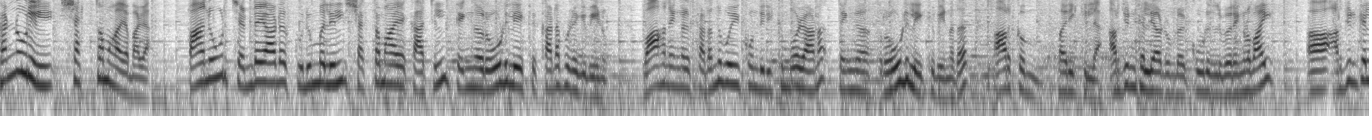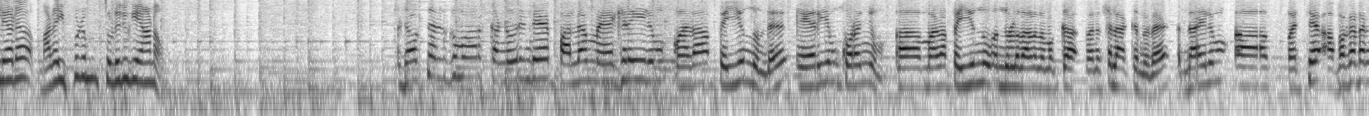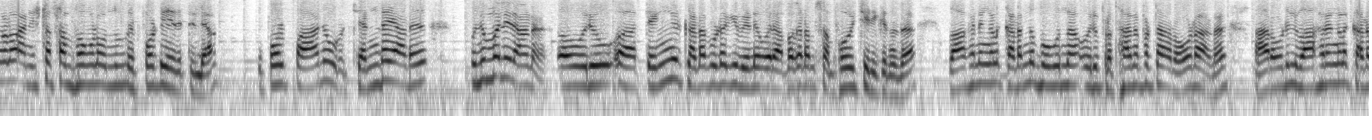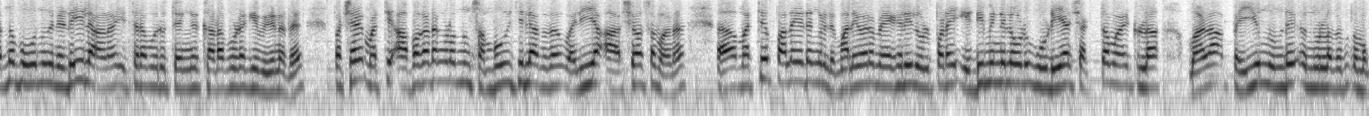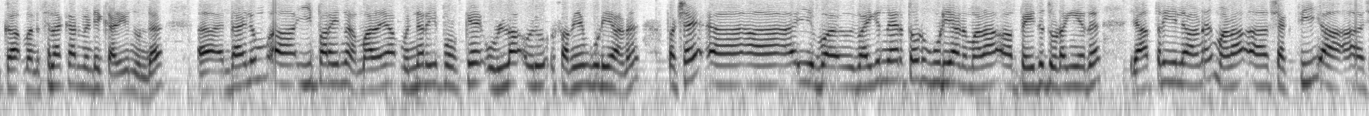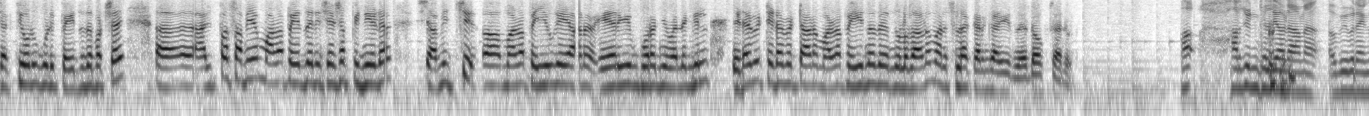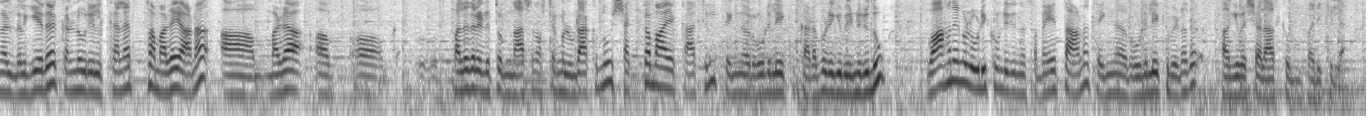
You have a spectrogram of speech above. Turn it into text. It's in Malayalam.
കണ്ണൂരിൽ ശക്തമായ മഴ. പാനൂർ ചെണ്ടയാട് കുരുമ്മലിൽ ശക്തമായ കാറ്റിൽ തെങ്ങ് റോഡിലേക്ക് കടപുഴകി വീണു. വാഹനങ്ങൾ കടന്നുപോയിക്കൊണ്ടിരിക്കുമ്പോഴാണ് തെങ്ങ് റോഡിലേക്ക് വീണത്. ആർക്കും പരിക്കില്ല. അർജുൻ കല്യാടുണ്ട് കൂടുതൽ വിവരങ്ങളുമായി. അർജുൻ കല്യാട് മഴ ഇപ്പോഴും തുടരുകയാണോ? ഡോക്ടർ അരുൺകുമാർ കണ്ണൂരിന്റെ പല മേഖലയിലും മഴ പെയ്യുന്നുണ്ട്. ഏറിയും കുറഞ്ഞും മഴ പെയ്യുന്നു എന്നുള്ളതാണ് നമുക്ക് മനസ്സിലാക്കുന്നത്. എന്തായാലും മറ്റ് അപകടങ്ങളോ അനിഷ്ട സംഭവങ്ങളോ ഒന്നും റിപ്പോർട്ട് ചെയ്തിട്ടില്ല. ഇപ്പോൾ പാനൂർ ചെണ്ടയാട് പുനുമലിലാണ് ഒരു തെങ്ങ് കടപുഴകി വീണ് ഒരു അപകടം സംഭവിച്ചിരിക്കുന്നത്. വാഹനങ്ങൾ കടന്നു പോകുന്ന ഒരു പ്രധാനപ്പെട്ട റോഡാണ്. ആ റോഡിൽ വാഹനങ്ങൾ കടന്നു പോകുന്നതിനിടയിലാണ് ഇത്തരം ഒരു തെങ്ങ് കടപുഴകി വീണത്. പക്ഷേ മറ്റ് അപകടങ്ങളൊന്നും സംഭവിച്ചില്ല എന്നത് വലിയ ആശ്വാസമാണ്. മറ്റ് പലയിടങ്ങളിലും മലയോര മേഖലയിൽ ഉൾപ്പെടെ ഇടിമിന്നലോട് കൂടിയ ശക്തമായിട്ടുള്ള മഴ പെയ്യുന്നുണ്ട് എന്നുള്ളതും നമുക്ക് മനസ്സിലാക്കാൻ വേണ്ടി കഴിയുന്നുണ്ട്. എന്തായാലും ഈ പറയുന്ന മഴ മുന്നറിയിപ്പൊക്കെ ഉള്ള ഒരു സമയം കൂടിയാണ്. പക്ഷേ വൈകുന്നേരത്തോടു കൂടിയാണ് മഴ പെയ്ത് തുടങ്ങിയത്. രാത്രിയിലാണ് മഴ ശക്തി ആ, ആ, കൂടി പെയ്തത്. പക്ഷേ അല്പസമയം മഴ പെയ്തതിന് ശേഷം പിന്നീട് ശമിച്ച് മഴ പെയ്യുകയാണ്. ഏറിയും കുറഞ്ഞും അല്ലെങ്കിൽ ഇടവിട്ടിടവിട്ടാണ് മഴ പെയ്യുന്നത് എന്നുള്ളതാണ് മനസ്സിലാക്കാൻ കഴിയുന്നത്. ഡോക്ടർ അരുൺ. അർജുൻ കല്യാണാണ് വിവരങ്ങൾ നൽകിയത്. കണ്ണൂരിൽ കനത്ത മഴയാണ്. മഴ പലതരയിടത്തും നാശനഷ്ടങ്ങൾ ഉണ്ടാക്കുന്നു ശക്തമായ കാറ്റിൽ തെങ്ങ് റോഡിലേക്ക് കടപുഴകി വീണിരുന്നു. വാഹനങ്ങൾ ഓടിക്കൊണ്ടിരുന്ന സമയത്താണ് തെങ്ങ് റോഡിലേക്ക് വീണത്. ഭാഗ്യവശാൽ ആർക്കും പരിക്കില്ല.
